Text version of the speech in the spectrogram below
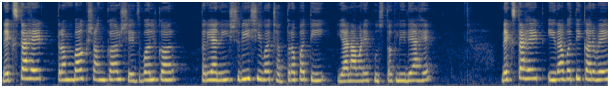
नेक्स्ट आहेत त्र्यंबक शंकर शेजवलकर तर यांनी श्री शिव छत्रपती या नावाने पुस्तक लिहिले आहे. नेक्स्ट आहेत इरावती कर्वे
